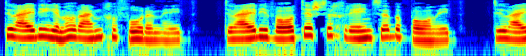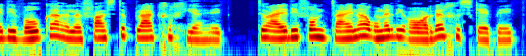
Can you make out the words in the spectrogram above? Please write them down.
Toen hij die hemelruim gevorm het, toen hij die waterse grenzen bepaal het, toen hij die wolken hulle vaste plek gegee het, toen hij die fonteinen onder die aarde geskep het,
